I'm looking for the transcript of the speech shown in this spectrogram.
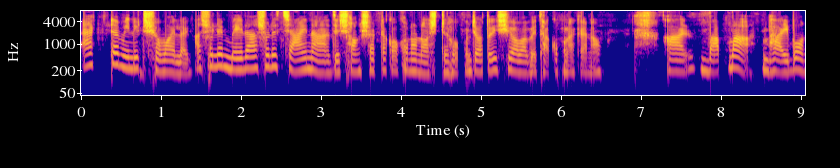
একটা মিনিট সময় লাগে। আসলে মেয়েরা আসলে চায় না যে সংসারটা কখনো নষ্ট হোক, যতই সে অভাবে থাকুক না কেন। আর বাপ মা ভাই বোন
